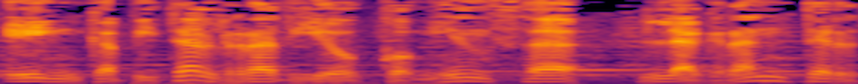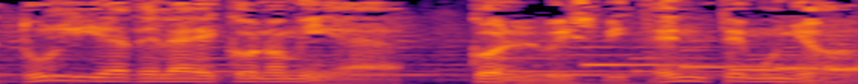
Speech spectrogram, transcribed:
En Capital Radio comienza la gran tertulia de la economía con Luis Vicente Muñoz.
